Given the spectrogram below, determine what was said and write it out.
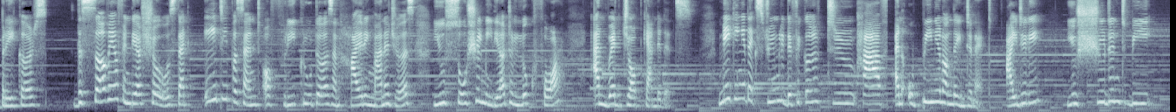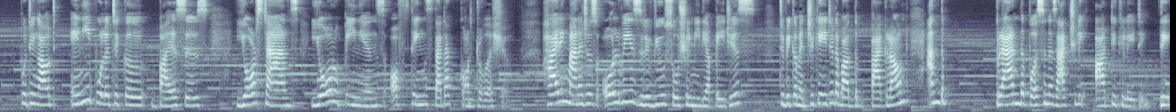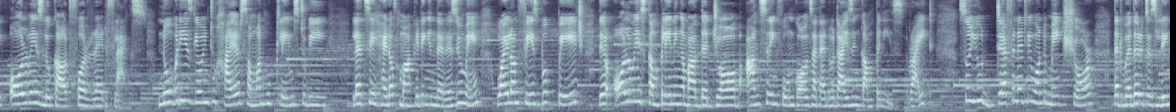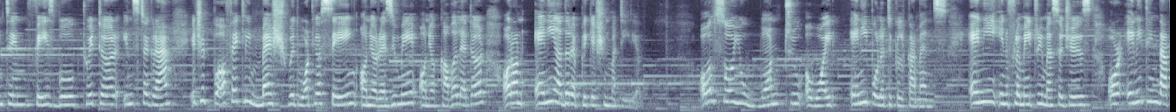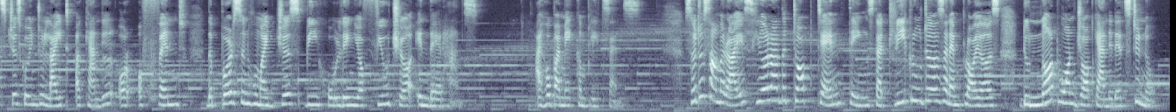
breakers. The survey of India shows that 80% of recruiters and hiring managers use social media to look for and vet job candidates, making it extremely difficult to have an opinion on the internet. Ideally, you shouldn't be putting out any political biases, your stance, your opinions of things that are controversial. Hiring managers always review social media pages to become educated about the background and the brand the person is actually articulating. They always look out for red flags. Nobody is going to hire someone who claims to be let's say head of marketing in their resume while on facebook page they're always complaining about their job answering phone calls at advertising companies right? So you definitely want to make sure that whether it is linkedin facebook twitter instagram it should perfectly mesh with what you're saying on your resume on your cover letter or on any other application material also, you want to avoid any political comments, any inflammatory messages, or anything that's just going to light a candle or offend the person who might just be holding your future in their hands. I hope I make complete sense. So, to summarize, here are the top 10 things that recruiters and employers do not want job candidates to know.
